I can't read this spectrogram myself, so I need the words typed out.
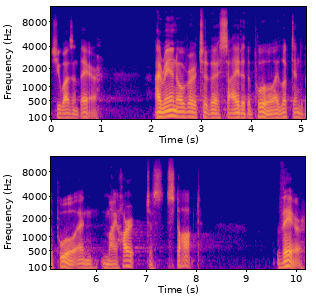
she wasn't there. I ran over to the side of the pool. I looked into the pool, and my heart just stopped. There,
